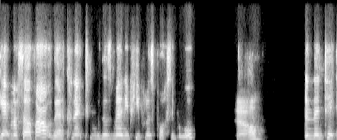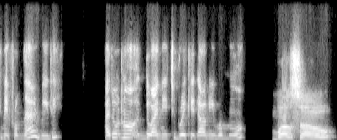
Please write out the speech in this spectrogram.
get myself out there, connecting with as many people as possible. Yeah. And then taking it from there, really. I don't know. Do I need to break it down even more? Well, so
